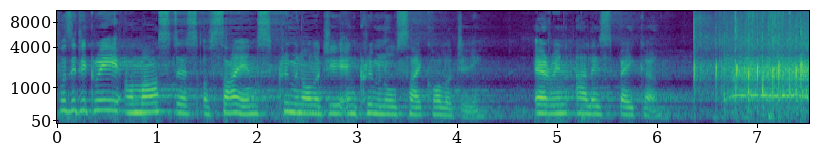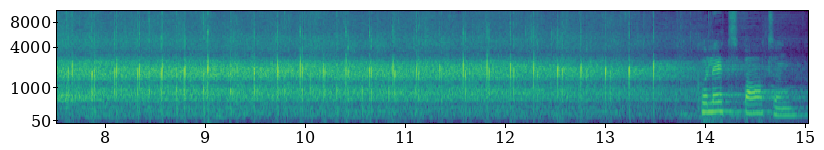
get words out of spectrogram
For the degree of Masters of Science, Criminology and Criminal Psychology, Erin Alice Baker. Colette Spartan.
